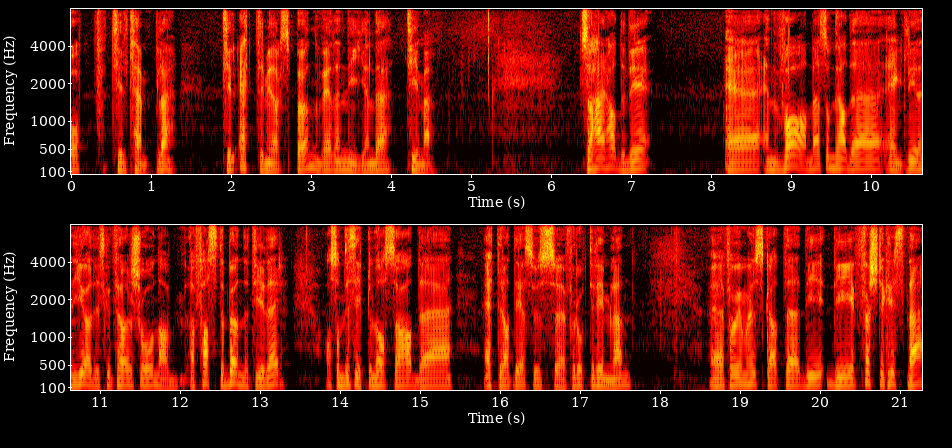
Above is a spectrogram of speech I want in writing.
opp til tempelet til ettermiddagsbønn ved den niende time. Så her hadde de eh, en vane som de hadde egentlig i den jødiske tradisjonen av, av faste bønnetider, og som disiplene også hadde etter at Jesus eh, for opp til himmelen. Eh, for vi må huske at eh, de, de første kristne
